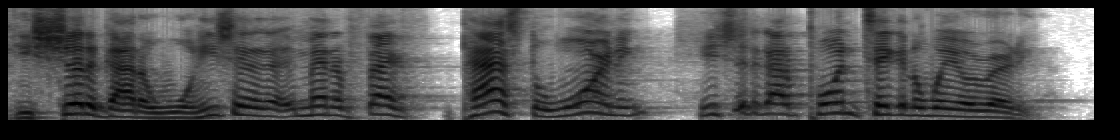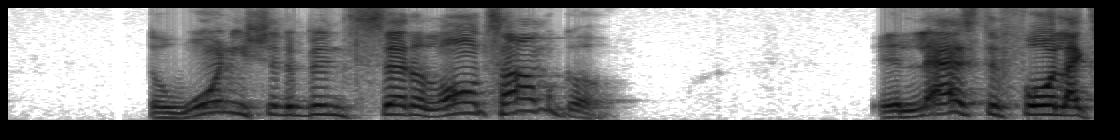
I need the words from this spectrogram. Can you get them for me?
He should have got a warning. He should have, matter of fact, passed the warning. He should have got a point taken away already. The warning should have been set a long time ago. It lasted for like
